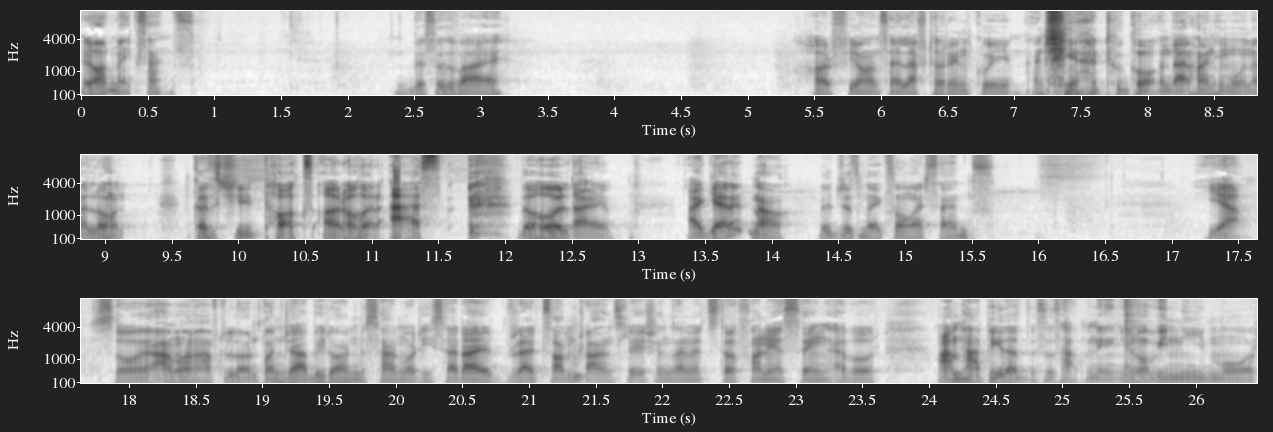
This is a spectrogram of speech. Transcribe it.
it all makes sense. This is why her fiance left her in Queen, and she had to go on that honeymoon alone because she talks out of her ass the whole time. I get it now. It just makes so much sense. Yeah, so I'm gonna have to learn Punjabi to understand what he said. I read some translations and it's the funniest thing ever. I'm happy that this is happening. You know, we need more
